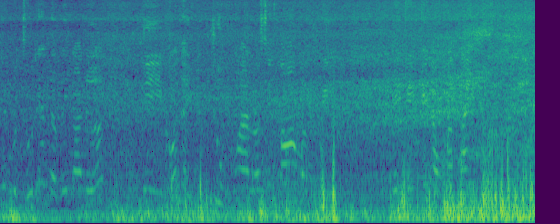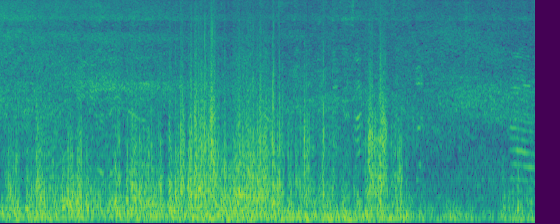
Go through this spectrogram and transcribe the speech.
thêm một chút NPK nữa thì có thể những chùm hoa nó sẽ to bằng cái cái cái, cái lòng bàn tay thì ở đây là thời gian bận và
